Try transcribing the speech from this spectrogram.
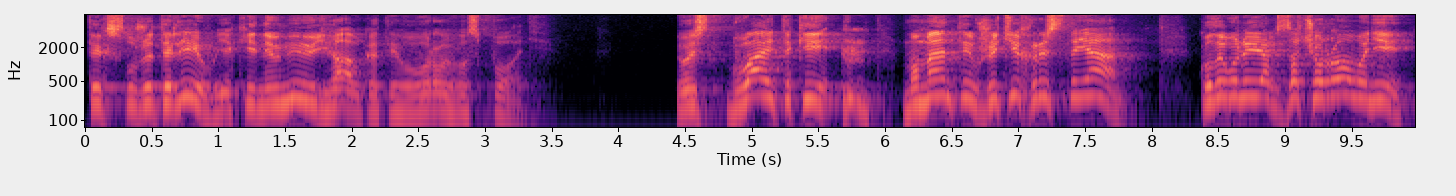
тих служителів, які не вміють гавкати, говорив Господь. І ось бувають такі моменти в житті християн, коли вони як зачаровані,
